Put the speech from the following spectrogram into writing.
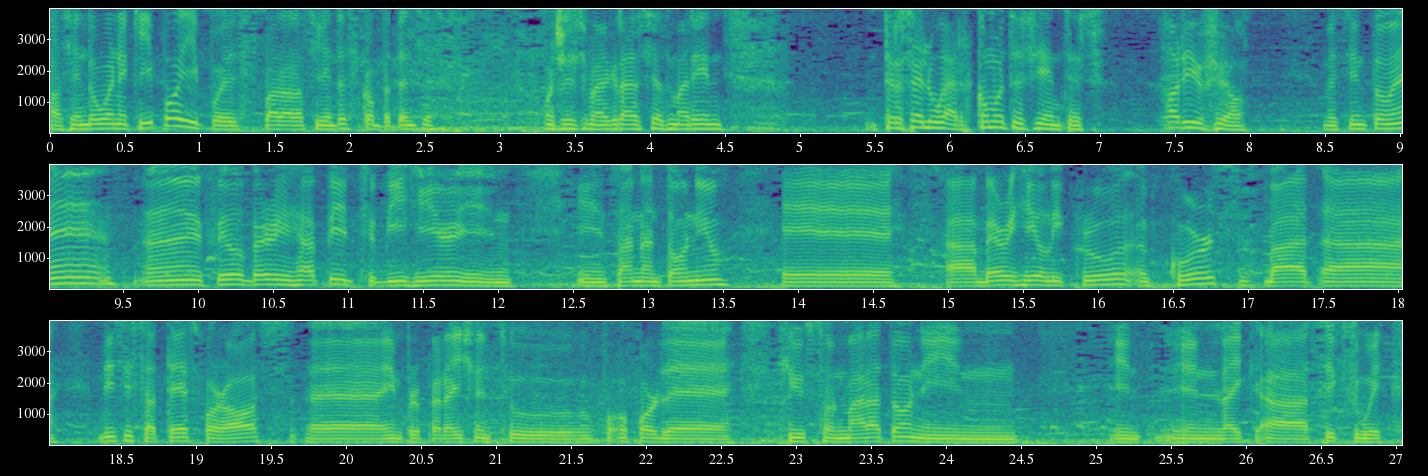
haciendo buen equipo y pues para las siguientes competencias. Muchísimas gracias, Marín. Tercer lugar, ¿cómo te sientes? How do you feel? Me siento bien. I feel very happy to be here in, in San Antonio. Uh, a very hilly crew course, but uh, this is a test for us uh, in preparation to for, the Houston Marathon in in, in like six weeks.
